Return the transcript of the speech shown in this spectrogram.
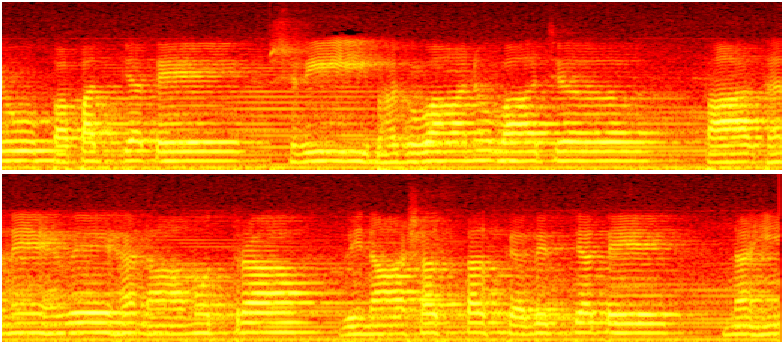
योपपद्यते श्रीभगवानुवाच पार्थनेहवेहनामुत्र विनाशस्तस्य विद्यते। न हि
